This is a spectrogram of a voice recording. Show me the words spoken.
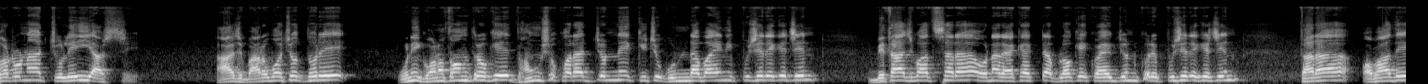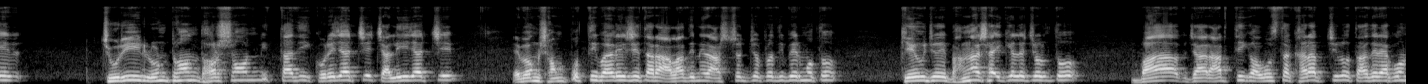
ঘটনা চলেই আসছে। আজ বারো বছর ধরে উনি গণতন্ত্রকে ধ্বংস করার জন্যে কিছু গুন্ডা বাহিনী পুষে রেখেছেন। বেতাজ বাদশারা ওনার এক একটা ব্লকে কয়েকজন করে পুষে রেখেছেন। তারা অবাধের চুরি, লুণ্ঠন, ধর্ষণ ইত্যাদি করে যাচ্ছে, চালিয়ে যাচ্ছে এবং সম্পত্তি বাড়িয়েছে তারা আলাদিনের আশ্চর্য প্রদীপের মতো কেউ যে ভাঙা সাইকেলে চলতো বা যার আর্থিক অবস্থা খারাপ ছিল, তাদের এখন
